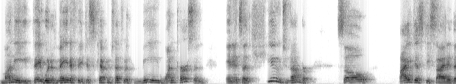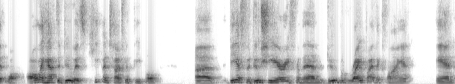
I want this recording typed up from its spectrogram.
money they would have made if they just kept in touch with me, one person. And it's a huge number. So I just decided that, well, all I have to do is keep in touch with people, uh, be a fiduciary for them, do right by the client. And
